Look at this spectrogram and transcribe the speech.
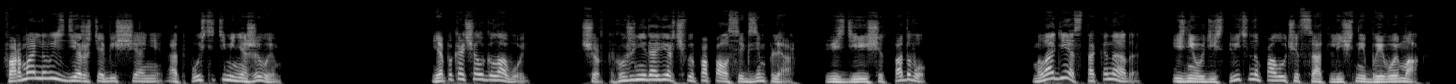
Формально вы сдержите обещание, отпустите меня живым. Я покачал головой. Черт, какой же недоверчивый попался экземпляр. Везде ищет подвох. Молодец, так и надо. Из него действительно получится отличный боевой маг.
